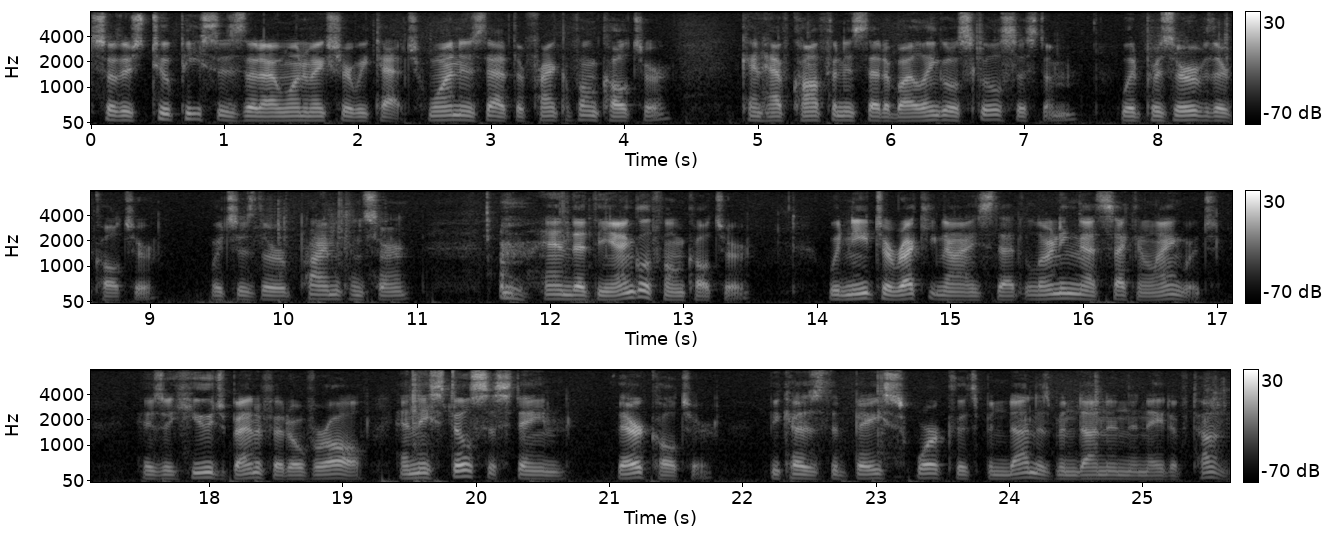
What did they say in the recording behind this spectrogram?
So there's two pieces that I want to make sure we catch. One is that the Francophone culture can have confidence that a bilingual school system would preserve their culture, which is their prime concern, and that the Anglophone culture would need to recognize that learning that second language is a huge benefit overall, and they still sustain their culture because the base work that's been done has been done in the native tongue.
